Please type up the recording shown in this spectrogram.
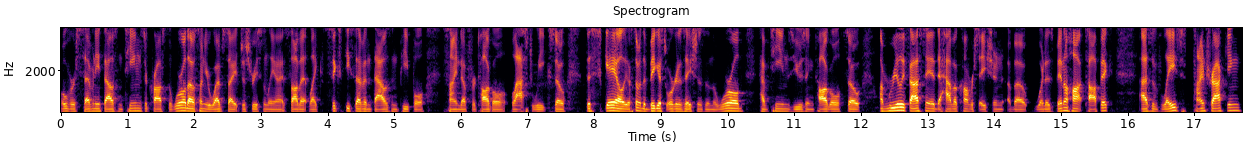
over 70,000 teams across the world. I was on your website just recently and I saw that like 67,000 people signed up for Toggl last week. So the scale, you know, some of the biggest organizations in the world have teams using Toggl. So I'm really fascinated to have a conversation about what has been a hot topic as of late time tracking,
